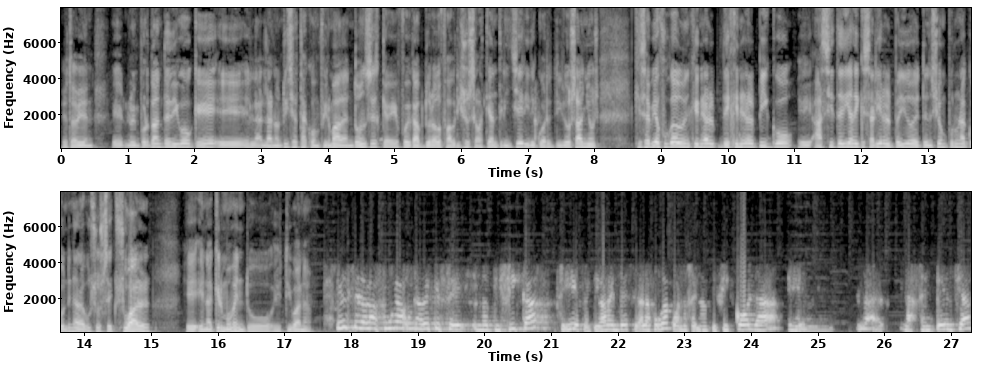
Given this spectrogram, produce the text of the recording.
Está bien. Eh, lo importante, digo, que eh, la, noticia está confirmada entonces, que fue capturado Fabricio Sebastián Trincheri, de 42 años, que se había fugado en general, de General Pico eh, a siete días de que saliera el pedido de detención por una condena de abuso sexual en aquel momento, Estivana. Él se da la fuga una vez que se notifica, sí, efectivamente, se da la fuga cuando se notificó la, la, la sentencia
